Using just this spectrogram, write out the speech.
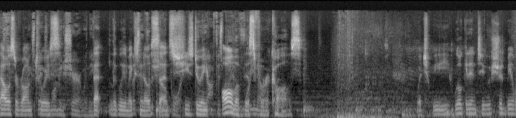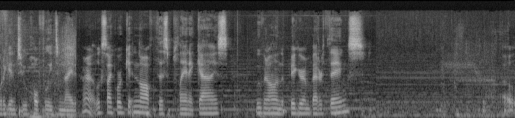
that was the wrong expect want choice. me to share it with you. That literally makes Let's no for shuttle sense. She's doing all of this for a it. cause. Which we will get into, should be able to get into hopefully tonight. Alright, looks like we're getting off this planet, guys. Moving on to bigger and better things. Oh.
